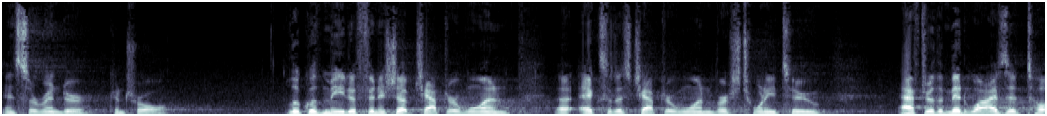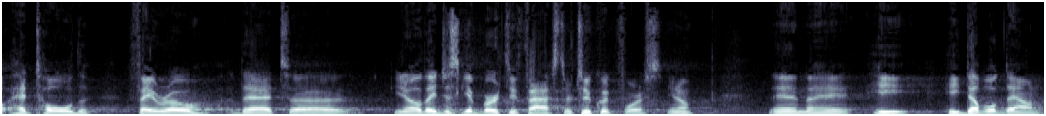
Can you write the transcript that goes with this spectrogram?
and surrender control. Look with me to finish up chapter 1, uh, Exodus chapter 1, verse 22. After the midwives had, to- had told Pharaoh that, uh, you know, they just give birth too fast, they're too quick for us, you know, then uh, he, he doubled down.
